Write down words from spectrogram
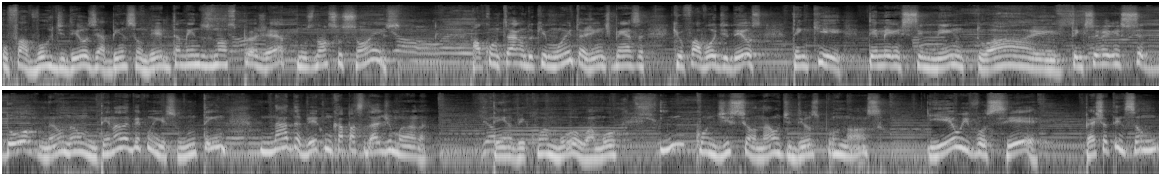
o favor de Deus e a bênção dele também nos nossos projetos, nos nossos sonhos. Ao contrário do que muita gente pensa que o favor de Deus tem que ter merecimento, ai, tem que ser merecedor. Não, não, não tem nada a ver com isso. Não tem nada a ver com capacidade humana tem a ver com amor, o amor incondicional de Deus por nós. E eu e você, preste atenção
